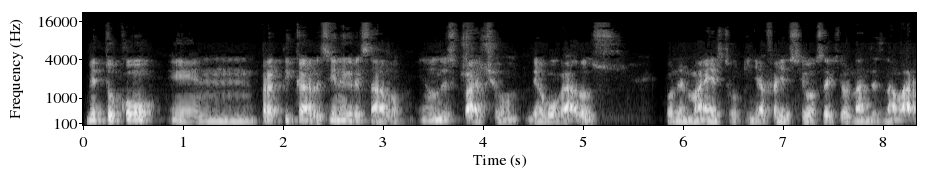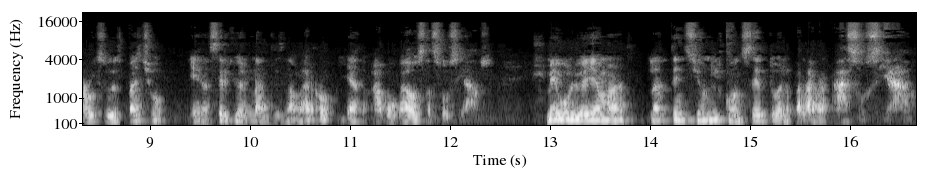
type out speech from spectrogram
Me tocó en practicar recién egresado en un despacho de abogados con el maestro, quien ya falleció, Sergio Hernández Navarro, y su despacho era Sergio Hernández Navarro y abogados asociados. Me volvió a llamar la atención el concepto de la palabra asociado.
